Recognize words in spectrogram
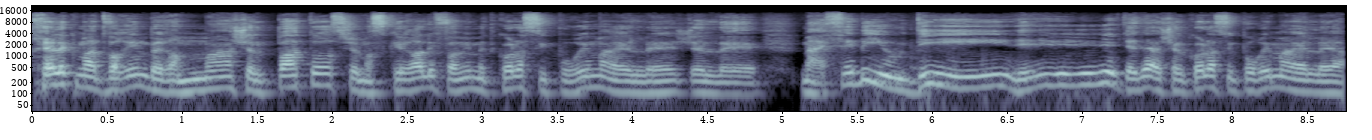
חלק מהדברים ברמה של פאתוס שמזכירה לפעמים את כל הסיפורים האלה של אה, מעשה ביהודי, אתה יודע, של כל הסיפורים האלה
